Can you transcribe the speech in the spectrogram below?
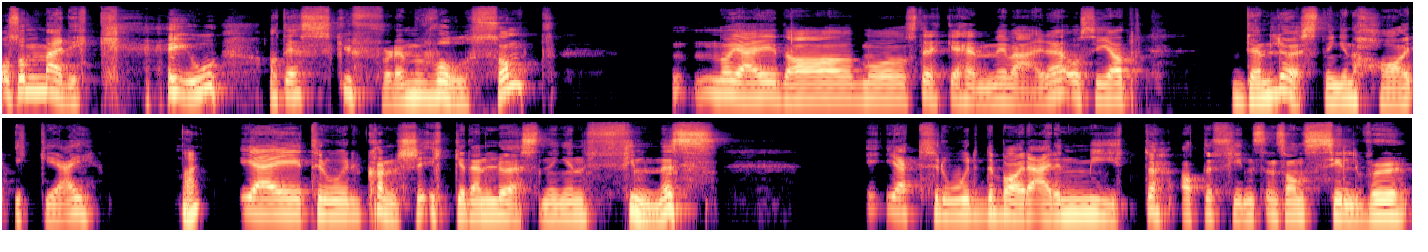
Og så merker jeg jo at jeg skuffer dem voldsomt når jeg da må strekke hendene i været og si at den løsningen har ikke jeg. Nei. Jeg tror kanskje ikke den løsningen finnes. Jeg tror det bare er en myte at det fins en sånn silver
